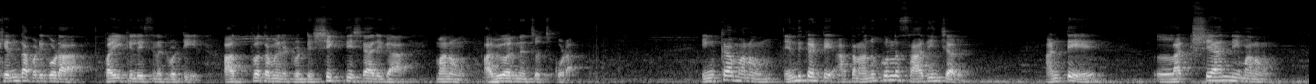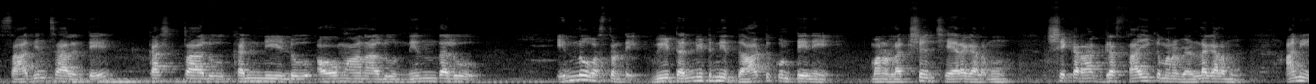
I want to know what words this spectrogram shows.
కింద పడి కూడా పైకి లేచినటువంటి అద్భుతమైనటువంటి శక్తిశాలిగా మనం అభివర్ణించవచ్చు కూడా. ఇంకా మనం ఎందుకంటే అతను అనుకున్న సాధించాడు. అంటే లక్ష్యాన్ని మనం సాధించాలంటే కష్టాలు కన్నీళ్ళు అవమానాలు నిందలు ఎన్నో వస్తుంటాయి. వీటన్నిటిని దాటుకుంటేనే మనం లక్ష్యం చేరగలము. శిఖరాగ్ర స్థాయికి మనం వెళ్ళగలము. అని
